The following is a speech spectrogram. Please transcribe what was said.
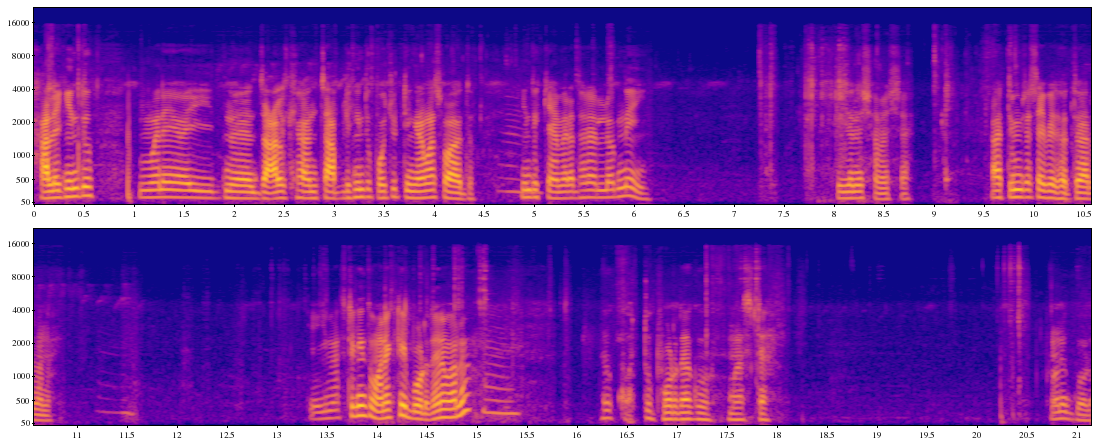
খালে কিন্তু মানে ওই জাল খান চাপলে কিন্তু প্রচুর টিঙ্গা মাছ পাওয়া যেত। কিন্তু ক্যামেরা ধরার লোক নেই। সেই জন্য সমস্যা। আর তুমি তো চাইবে ধরতে পারবে না। এই মাছটা কিন্তু অনেকটাই বড় তাই না বলো? কত বড় দেখো মাছটা। অনেক বড়।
